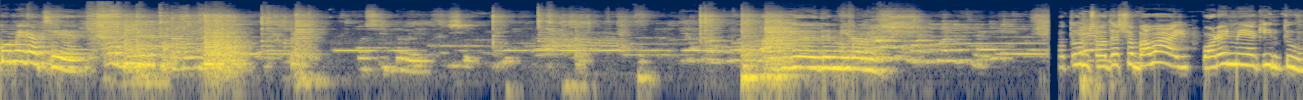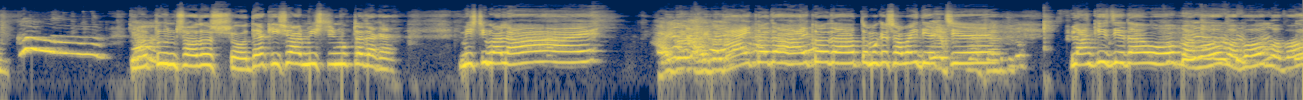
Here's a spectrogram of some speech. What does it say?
কমে গেছে গেছে। আজকে এদের নিরামিষ। নতুন সদস্য বাবাই পরের মেয়ে কিন্তু। নতুন সদস্য। দেখ কিশোর মিষ্টির মুখটা দেখে। মিষ্টি বল হাই। হাই করে দাও হাই করে দাও। তোমাকে সবাই দেখছে ফ্ল্যাঙ্কিস দিয়ে দাও। ও বাবা ও বাবা ও বাবা ও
